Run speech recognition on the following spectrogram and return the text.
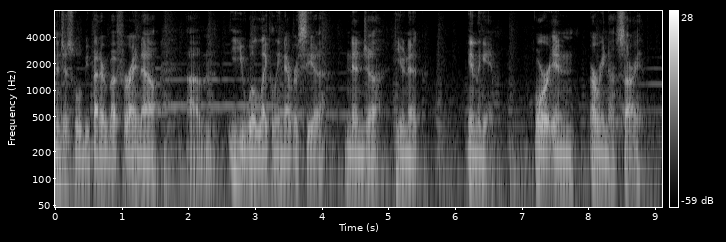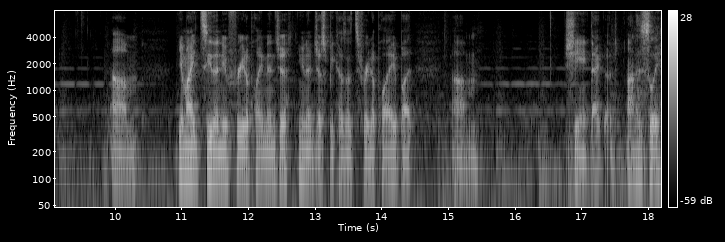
ninjas will be better, but for right now, um, you will likely never see a ninja unit in the game. Or in Arena, sorry. Um, you might see the new free-to-play ninja unit just because it's free-to-play, but um, she ain't that good, honestly.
